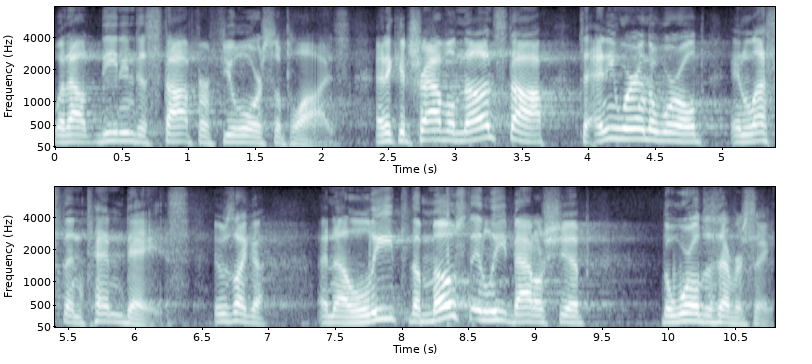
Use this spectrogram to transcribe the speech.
without needing to stop for fuel or supplies. And it could travel nonstop to anywhere in the world in less than 10 days. It was like a, an elite, the most elite battleship the world has ever seen.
